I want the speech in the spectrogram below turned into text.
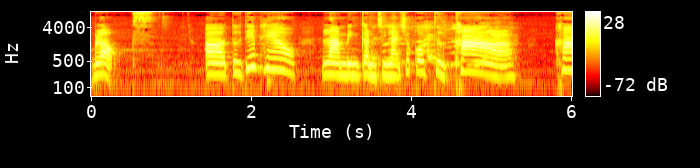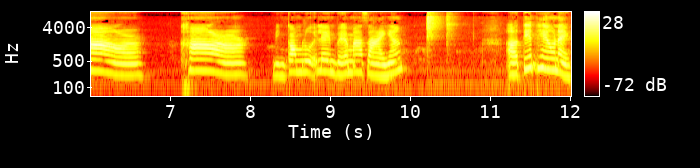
blocks à, từ tiếp theo là mình cần chỉnh lại cho cô từ car. Car. Car. Mình cong lưỡi lên với âm a dài nhá. À, tiếp theo này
